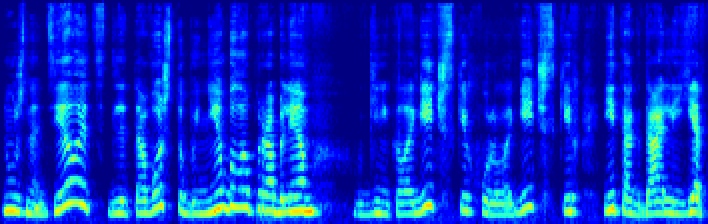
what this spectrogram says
нужно делать для того, чтобы не было проблем гинекологических, урологических и так далее.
